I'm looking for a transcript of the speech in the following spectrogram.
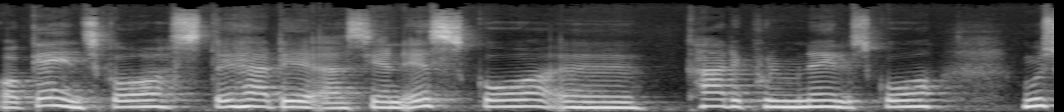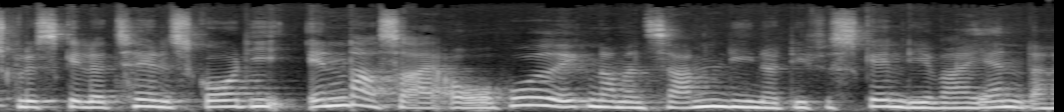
organscores, det her det er CNS-score, øh, kardiopulmonale score, muskuloskeletale score, de ændrer sig overhovedet ikke, når man sammenligner de forskellige varianter.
